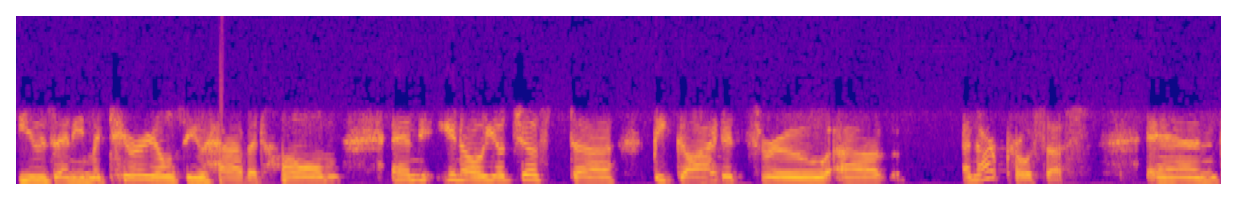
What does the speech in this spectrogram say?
Use any materials you have at home, and you know you'll just uh, be guided through uh, an art process. And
